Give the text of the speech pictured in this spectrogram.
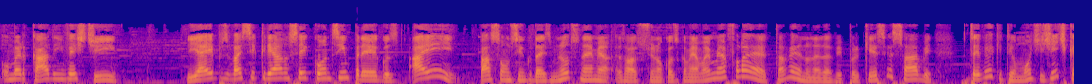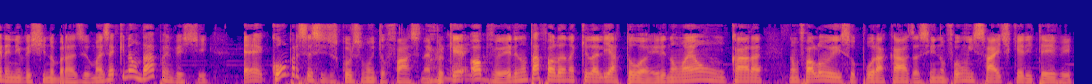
o mercado investir. E aí vai se criar não sei quantos empregos. Aí, passou uns 5, 10 minutos, né? Minha, eu tava assistindo uma coisa com a minha mãe minha falou: É, tá vendo, né, Davi? Porque você sabe. Você vê que tem um monte de gente querendo investir no Brasil, mas é que não dá para investir é, compra-se esse discurso muito fácil, né? Porque, é. óbvio, ele não tá falando aquilo ali à toa. Ele não é um cara. Não falou isso por acaso, assim, não foi um insight que ele teve.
